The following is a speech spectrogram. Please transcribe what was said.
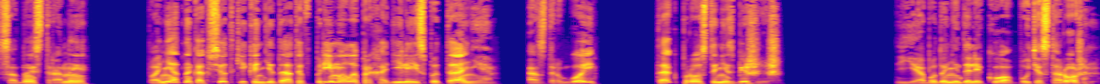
С одной стороны, понятно, как все-таки кандидаты в примылы проходили испытания, а с другой, так просто не сбежишь. Я буду недалеко, будь осторожен.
